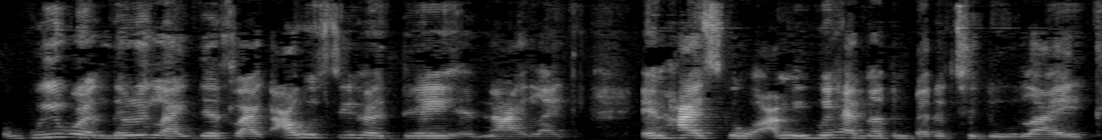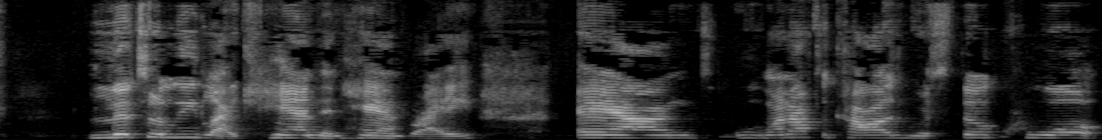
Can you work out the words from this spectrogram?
we were literally like this. Like I would see her day and night, like in high school. I mean, we had nothing better to do, like literally like hand in hand, right? And we went off to college. We were still cool,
